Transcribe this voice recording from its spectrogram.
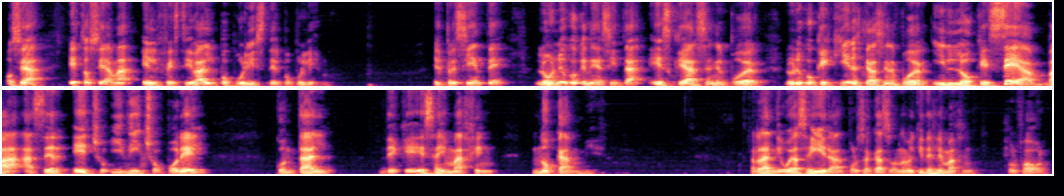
O sea, esto se llama el Festival Populista, del Populismo. El presidente lo único que necesita es quedarse en el poder. Lo único que quiere es quedarse en el poder. Y lo que sea va a ser hecho y dicho por él con tal de que esa imagen no cambie. Randy, voy a seguir, ¿ah? por si acaso. No me quites la imagen, por favor.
